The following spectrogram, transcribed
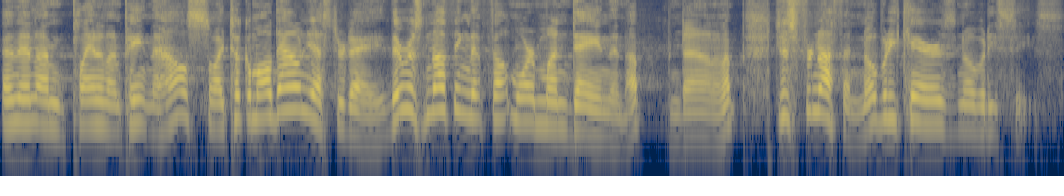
And then I'm planning on painting the house, so I took them all down yesterday. There was nothing that felt more mundane than up and down and up, just for nothing. Nobody cares, nobody sees.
